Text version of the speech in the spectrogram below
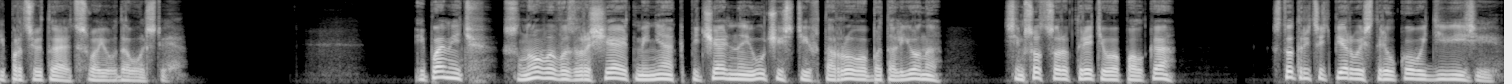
и процветают в свое удовольствие. И память снова возвращает меня к печальной участи второго батальона 743-го полка 131-й стрелковой дивизии,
